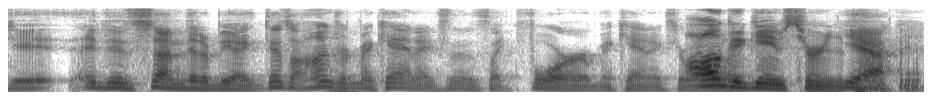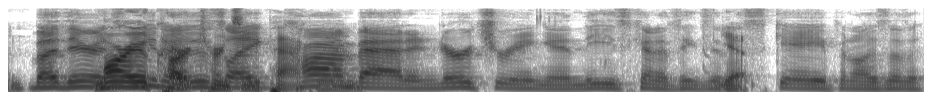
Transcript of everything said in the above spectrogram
it is some that'll be like there's a hundred mechanics, and it's like four mechanics. Or all good games turn into yeah, Pac-Man. but there's Mario you know, Kart there's turns like into Pac-Man. combat and nurturing and these kind of things and Yeah. escape and all these other.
